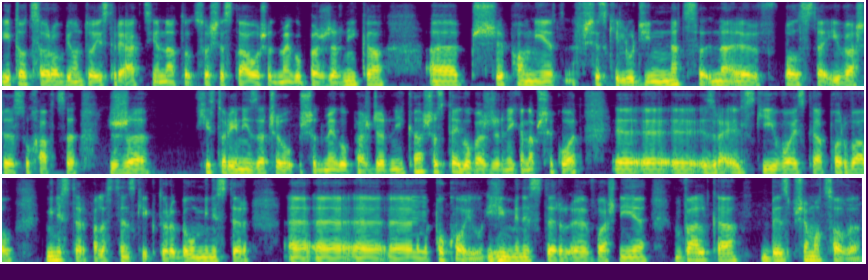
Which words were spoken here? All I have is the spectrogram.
i to, co robią, to jest reakcja na to, co się stało 7 października, e, przypomnę wszystkich ludzi na, na, w Polsce i wasze słuchawce, że historia nie zaczął 7 października. 6 października na przykład e, e, e, izraelskie wojska porwał minister palestyński, który był minister pokoju i minister właśnie walka bezprzemocowa,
